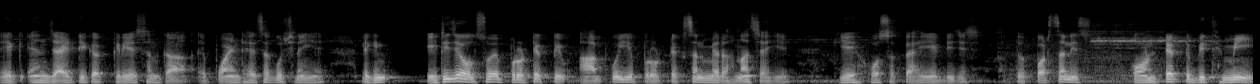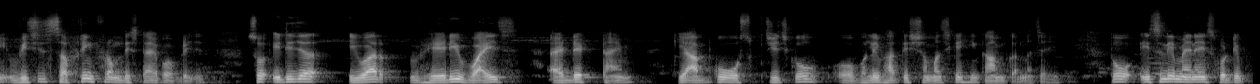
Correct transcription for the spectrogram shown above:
एक एनजाइटी का क्रिएशन का पॉइंट है, ऐसा कुछ नहीं है। लेकिन it is also a protective आपको ये प्रोटेक्शन में रहना चाहिए। ये हो सकता है ये disease the person is contact with me which is suffering from this type of disease so it is a, you are very wise at that time कि आपको उस चीज़ को भली भांति समझ के ही काम करना चाहिए। तो इसलिए मैंने इसको टिप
